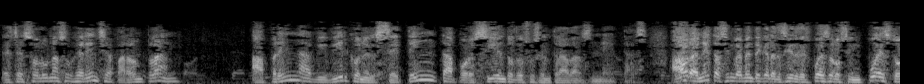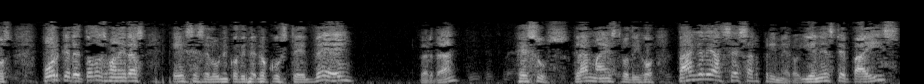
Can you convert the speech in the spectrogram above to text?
Esta es solo una sugerencia para un plan. Aprenda a vivir con el 70% de sus entradas netas. Ahora, netas simplemente quiere decir después de los impuestos, porque de todas maneras ese es el único dinero que usted ve, ¿verdad? Jesús, gran maestro, dijo, págale a César primero. Y en este país,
